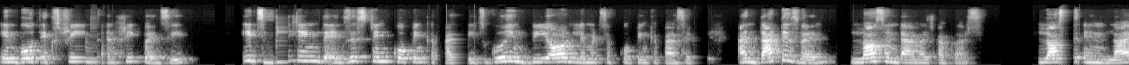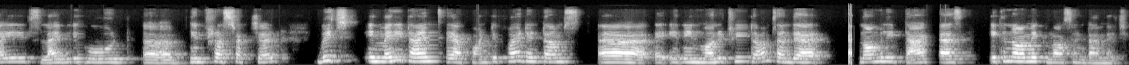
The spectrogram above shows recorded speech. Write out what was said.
in both extremes and frequency, it's breaching the existing coping capacity. It's going beyond limits of coping capacity. And that is when loss and damage occurs. Loss in lives, livelihood, uh, infrastructure, which in many times they are quantified in terms, uh, in, in monetary terms, and they are normally tagged as economic loss and damage.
